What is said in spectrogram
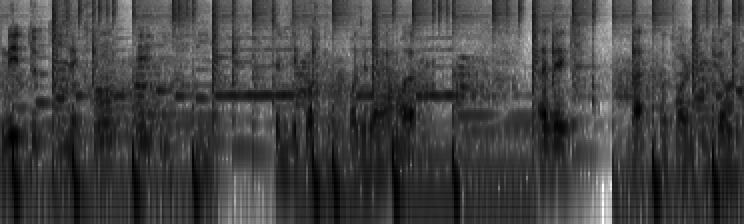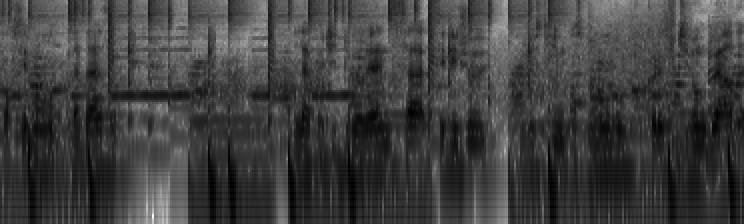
mes deux petits écrans, et ici, c'est le décor que vous croisez derrière moi, avec, bah, Retour le futur, hein, forcément, la base, la petite DeLorean, ça c'est les jeux que je stream en ce moment, donc Call of Duty Vanguard,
